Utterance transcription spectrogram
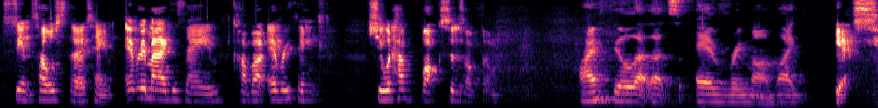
since I was 13. Every magazine cover, everything. She would have boxes of them. I feel that that's every mum. Like, Yes.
